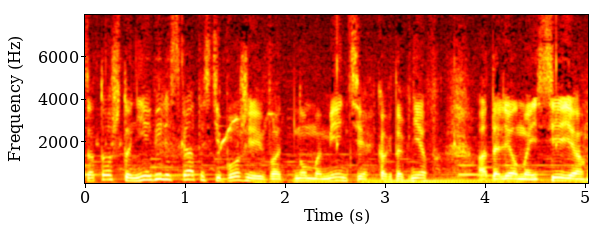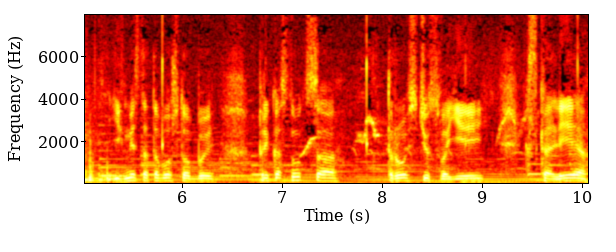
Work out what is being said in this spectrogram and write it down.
За то, что не явили святости Божьей в одном моменте, когда гнев одолел Моисея, и вместо того, чтобы прикоснуться тростью своей к скале,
